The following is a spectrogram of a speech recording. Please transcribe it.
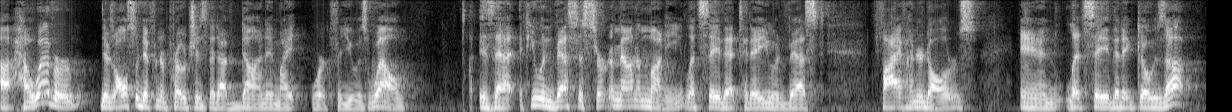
Uh, however, there's also different approaches that I've done and might work for you as well. Is that if you invest a certain amount of money, let's say that today you invest $500, and let's say that it goes up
